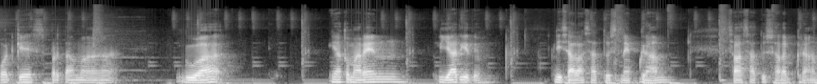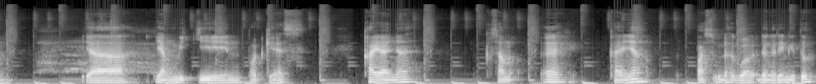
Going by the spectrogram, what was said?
podcast pertama gua ya kemarin lihat gitu di salah satu snapgram salah satu selebgram ya yang bikin podcast kayaknya sama eh kayaknya pas udah gua dengerin gitu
